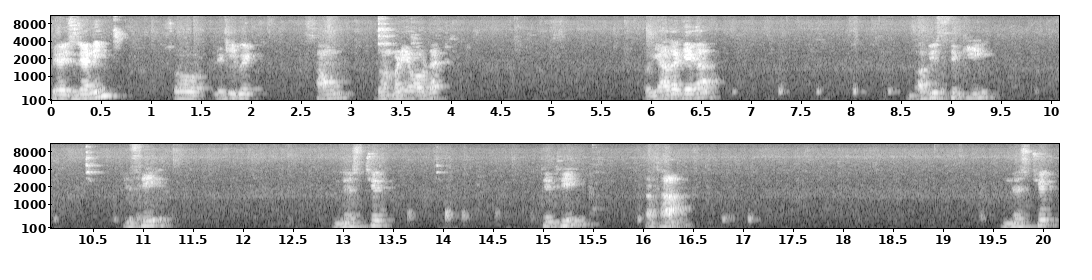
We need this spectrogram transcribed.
there is running so little bit sound don't bother about that तो याद रखिएगा, भविष्य की किसी निश्चित तिथि तथा निश्चित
